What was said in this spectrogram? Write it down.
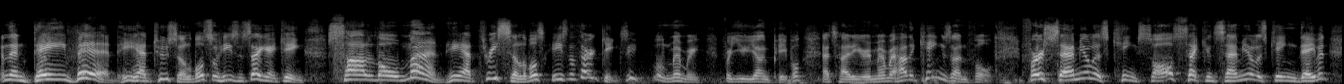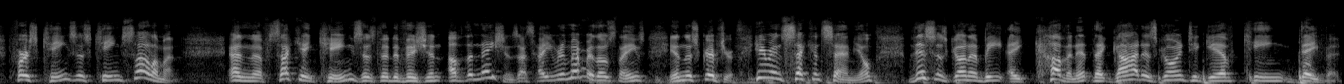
And then David, he had two syllables, so he's the second king. Solomon, he had three syllables, he's the third king. See, little memory for you young people. That's how you remember how the kings unfold. First Samuel is King Saul, second Samuel is King David, first Kings is King Solomon. And the second Kings is the division of the nations. That's how you remember those things in the scripture. Here in 2 Samuel, this is going to be a covenant that God is going to give King David.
